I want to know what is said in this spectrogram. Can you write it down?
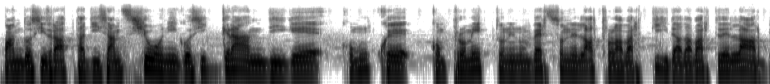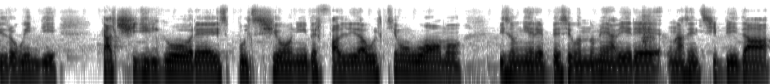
quando si tratta di sanzioni così grandi che comunque compromettono in un verso o nell'altro la partita da parte dell'arbitro, quindi calci di rigore, espulsioni per falli da ultimo uomo, bisognerebbe secondo me avere una sensibilità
